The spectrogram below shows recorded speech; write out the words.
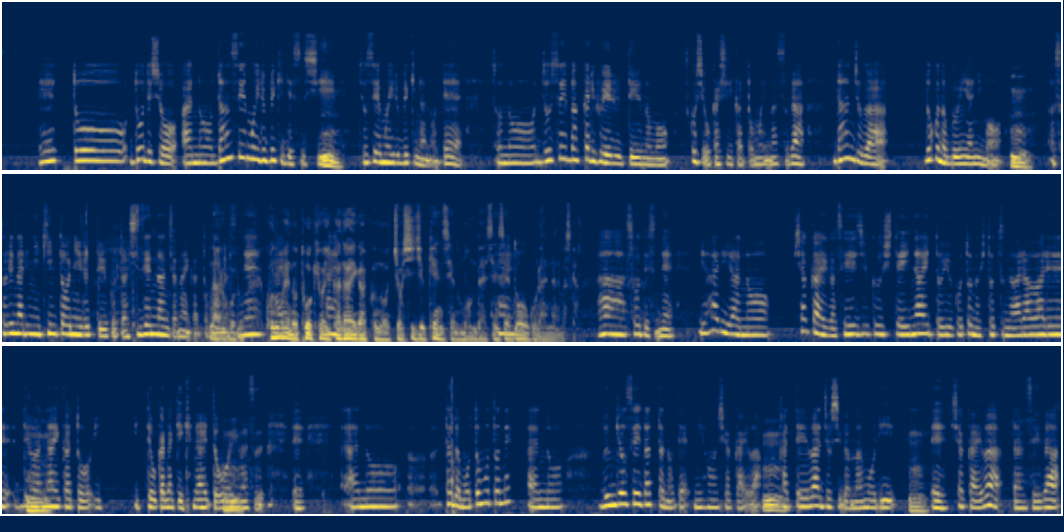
えー、っとどうでしょう。あの男性もいるべきですし、うん、女性もいるべきなのでその女性ばっかり増えるっていうのも少しおかしいかと思いますが男女がどこの分野にも、うん、それなりに均等にいるっていうことは自然なんじゃないかと思いますね。この前の東京医科大学の女子受験生の問題、はい、先生どうご覧になりますか、ああそうですね。やはりあの社会が成熟していないということの一つの表れではないかと言っておかなきゃいけないと思います。うん、えあのただもともとねあの分業制だったので日本社会は、うん、家庭は女子が守り、うん、え社会は男性が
